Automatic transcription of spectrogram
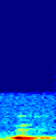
with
